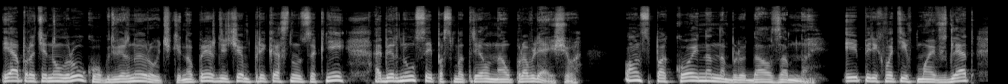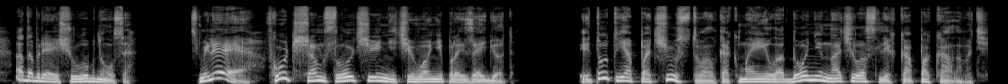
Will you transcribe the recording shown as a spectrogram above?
Я протянул руку к дверной ручке, но прежде чем прикоснуться к ней, обернулся и посмотрел на управляющего. Он спокойно наблюдал за мной и, перехватив мой взгляд, одобряюще улыбнулся. «Смелее! В худшем случае ничего не произойдет». И тут я почувствовал, как мои ладони начало слегка покалывать.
